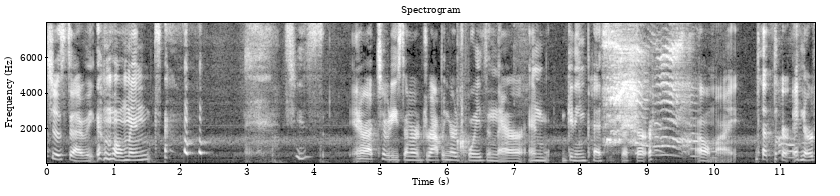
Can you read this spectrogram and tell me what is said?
was just having a moment. She's in her activity center dropping her toys in there and getting pissed that they're oh my that they're in her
